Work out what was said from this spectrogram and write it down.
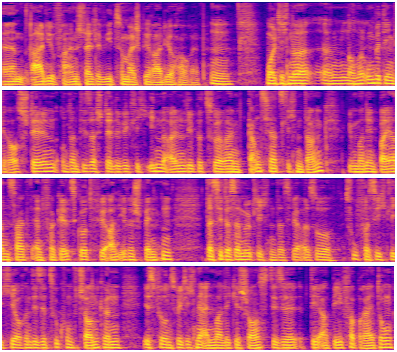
ähm, Radioveranstalter wie zum Beispiel Radio Horeb. Hm. Wollte ich nur ähm, nochmal unbedingt rausstellen und an dieser Stelle wirklich Ihnen allen, liebe Zuhörer, ganz herzlichen Dank, wie man in Bayern sagt, ein Vergeltsgott für all Ihre Spenden, dass Sie das ermöglichen, dass wir also zuversichtlich hier auch in diese Zukunft schauen können, ist für uns wirklich eine einmalige Chance, diese DAB-Verbreitung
